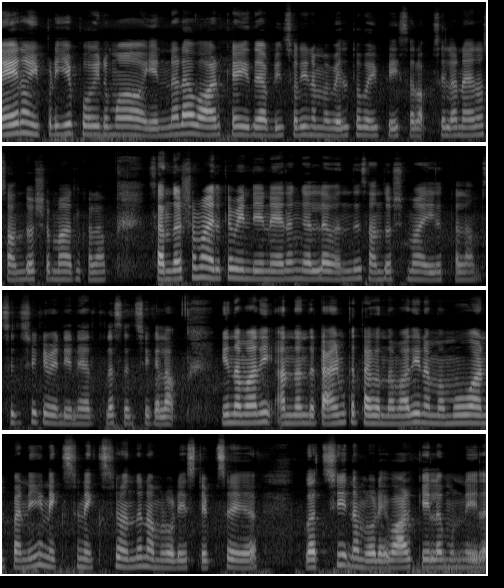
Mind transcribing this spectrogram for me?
நேரம் இப்படியே போயிடுமா என்னடா வாழ்க்கை இது அப்படின்னு சொல்லி நம்ம வெளுத்து போய் பேசலாம். சில நேரம் சந்தோஷமாக இருக்கலாம். சந்தோஷமாக இருக்க வேண்டிய நேரங்களில் வந்து சந்தோஷமாக இருக்கலாம். சிரிச்சிக்க வேண்டிய நேரத்தில் சிரிச்சிக்கலாம். இந்த மாதிரி அந்தந்த டைமுக்கு தகுந்த மாதிரி நம்ம மூவ் ஆன் பண்ணி நெக்ஸ்ட் நெக்ஸ்ட் வந்து நம்மளுடைய ஸ்டெப்ஸை வச்சு நம்மளுடைய வாழ்க்கையில் முன்னேற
